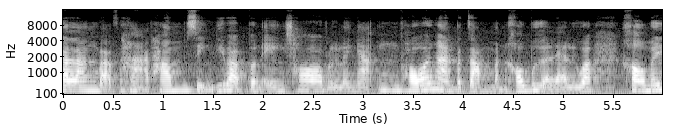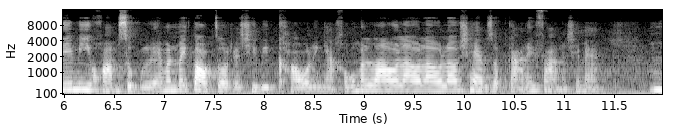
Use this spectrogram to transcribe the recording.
กำลังแบบหาทำสิ่งที่แบบตนเองชอบหรืออะไรเงี้ยอืมเพราะว่างานประจำเหมือนเขาเบื่อแล้วหรือว่าเขาไม่ได้มีความสุขหรืออะไรมันไม่ตอบโจทย์กับชีวิตเขาอะไรเงี้ยเขาก็มาเล่าเล่าเล่าเล่าแชร์ประสบการณ์ให้ฟังใช่ไหมอื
